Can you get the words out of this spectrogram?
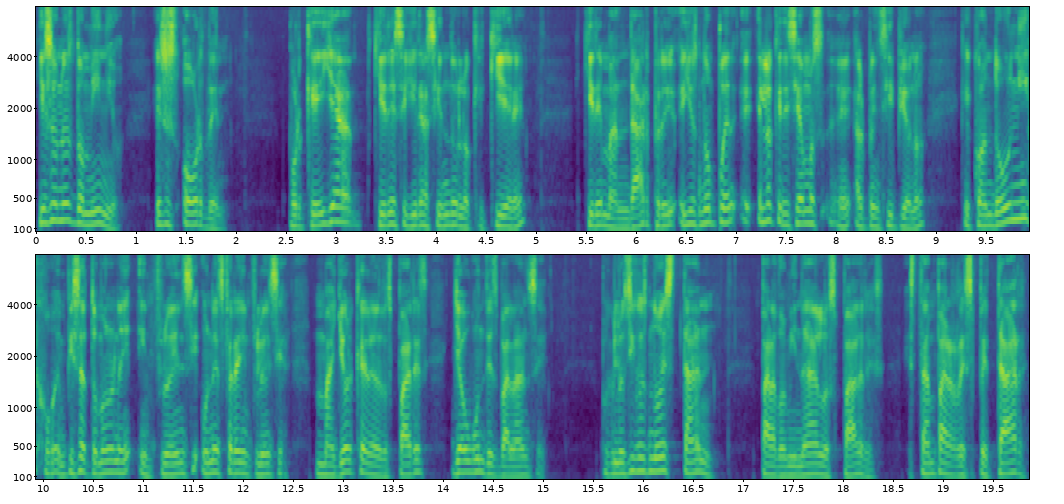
Y eso no es dominio, eso es orden. Porque ella quiere seguir haciendo lo que quiere, quiere mandar, pero ellos no pueden, es lo que decíamos eh, al principio, ¿no? que cuando un hijo empieza a tomar una influencia, una esfera de influencia mayor que la de los padres, ya hubo un desbalance. Porque los hijos no están para dominar a los padres, están para respetar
